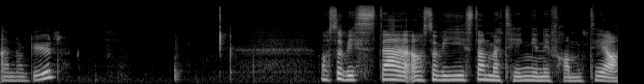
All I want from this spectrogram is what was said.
eller Gud. Og så, visste og så viste han meg ting inn i framtida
